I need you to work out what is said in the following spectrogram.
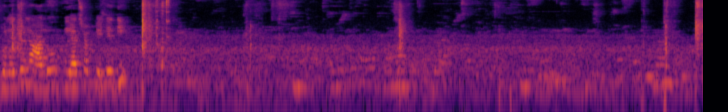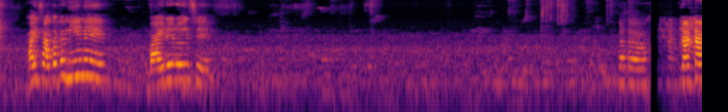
ঝোলের জন্য আলু, পেঁয়াজ সব কেটে দিই। ভাই, ছাতাটা নিয়ে নে। বাইরে রয়েছে। টাটা। টাটা।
